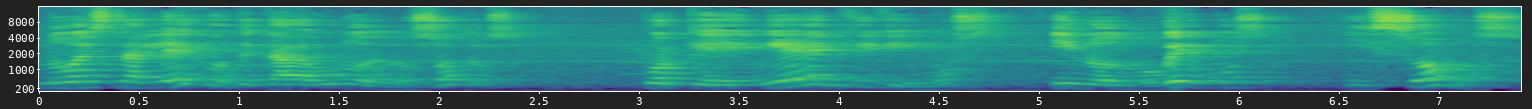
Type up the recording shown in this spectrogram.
no está lejos de cada uno de nosotros porque en Él vivimos y nos movemos y somos.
